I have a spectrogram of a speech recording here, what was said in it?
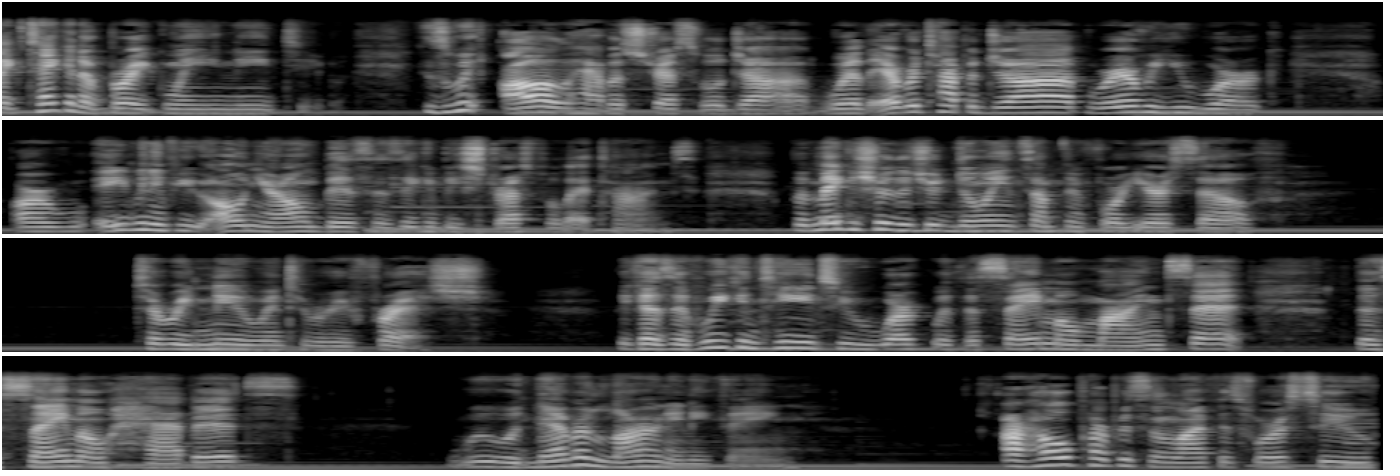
Like taking a break when you need to. Because we all have a stressful job, whatever type of job, wherever you work, or even if you own your own business, it can be stressful at times. But making sure that you're doing something for yourself to renew and to refresh. Because if we continue to work with the same old mindset, the same old habits, we would never learn anything. Our whole purpose in life is for us to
